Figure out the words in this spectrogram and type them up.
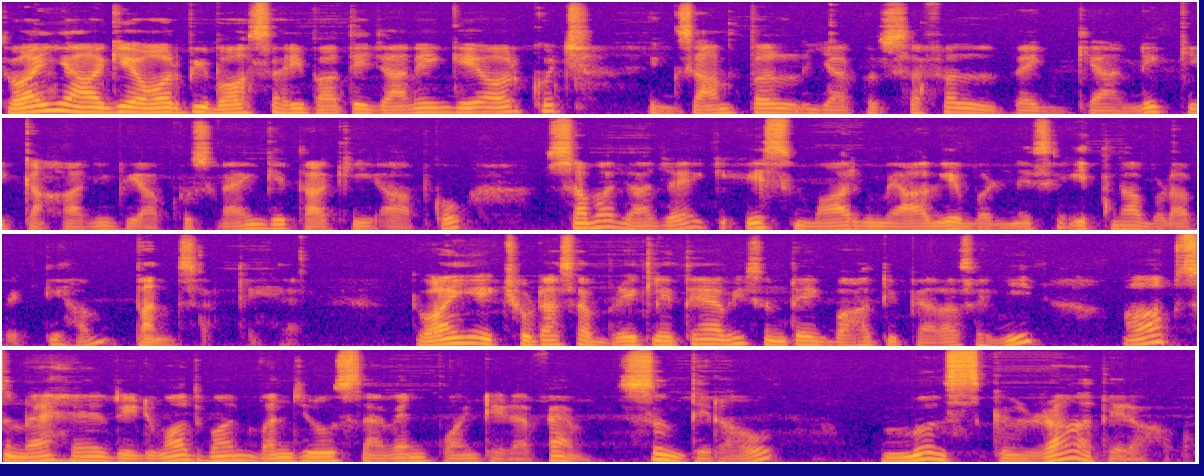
तो आइए आगे और भी बहुत सारी बातें जानेंगे और कुछ एग्ज़ाम्पल या कुछ सफल वैज्ञानिक की कहानी भी आपको सुनाएँगे ताकि आपको समझ आ जाए कि इस मार्ग में आगे बढ़ने से इतना बड़ा व्यक्ति हम बन सकते हैं। तो आइए एक छोटा सा ब्रेक लेते हैं। अभी सुनते हैं एक बहुत ही प्यारा सा गीत। आप सुनाए हैं radio one one zero seven point eight F M. सुनते रहो, मुस्कुराते रहो।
